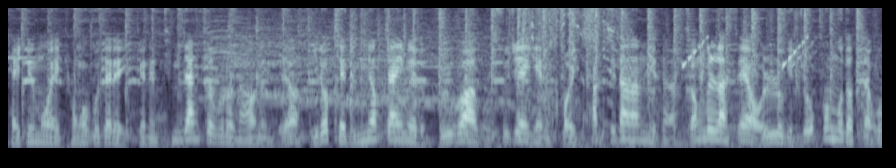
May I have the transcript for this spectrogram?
대규모의 경호부대를 이끄는 팀장급으로 나오는데요. 이렇게 능력자임에도 불구하고 수지에게는 거의 착지당합니다. 선글라스에 얼룩이 조금 묻었다고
